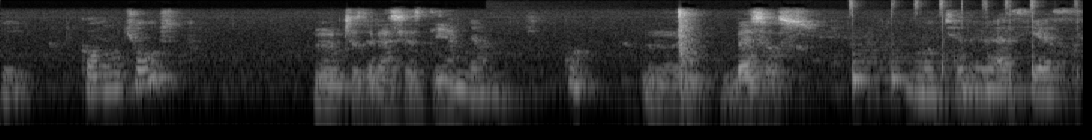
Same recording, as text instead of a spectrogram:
y con mucho gusto. Muchas gracias, tía. Mm, besos. Muchas gracias.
